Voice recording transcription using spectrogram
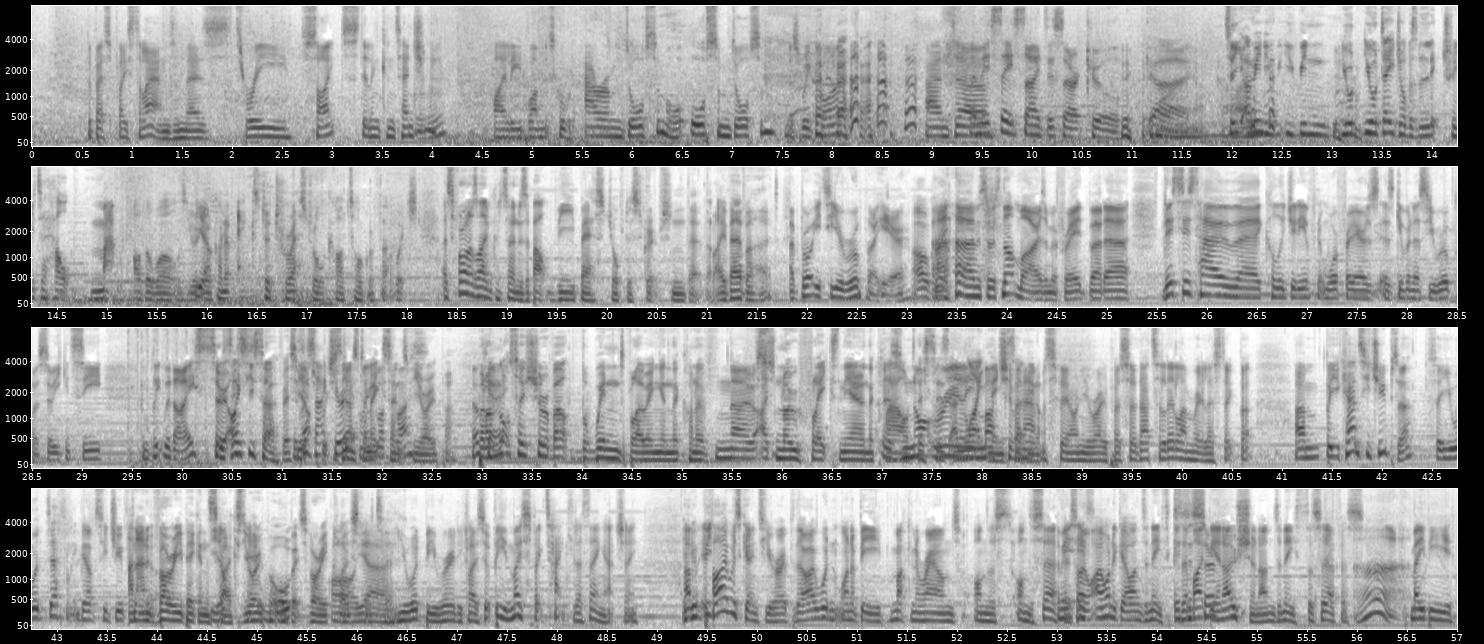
the best place to land. And there's three sites still in contention. Mm-hmm. I lead one that's called Aram Dorsum or Awesome Dorsum, as we call it. and uh, and they say scientists aren't cool. God. So I mean, you, you've been your your day job is literally to help map other worlds. You're, Yeah. you're kind of extraterrestrial cartographer, which, as far as I'm concerned, is about the best job description that, that I've ever heard. I brought you to Europa here. Oh, great. Um, so it's not Mars, I'm afraid, but uh, this is how uh, Call of Duty Infinite Warfare has, has given us Europa. So you can see, complete with ice. So Is this- icy surface, is which, which seems to make sense for ice. Europa. But I'm not so sure about the wind glowing and the kind of No, I- snowflakes in the air and the clouds. There's cloud. not This is, and really lightning, much of an certainly not. atmosphere on Europa, so that's a little unrealistic. But um, but you can see Jupiter, so you would definitely be able to see Jupiter. And, and very big in the sky because Yeah, Europa it orbits very closely Oh, yeah, to. you would be really close. It would be the most spectacular thing, actually. Um, if I was going to Europa, though, I wouldn't want to be mucking around on the on the surface. I, is- I want to go underneath because there the might be an ocean underneath the surface. Ah. Maybe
